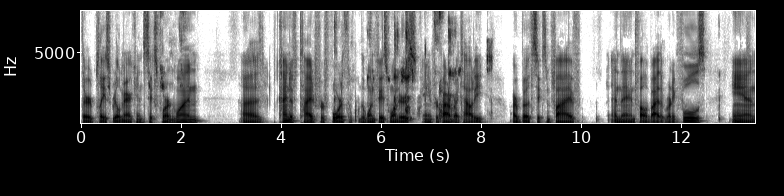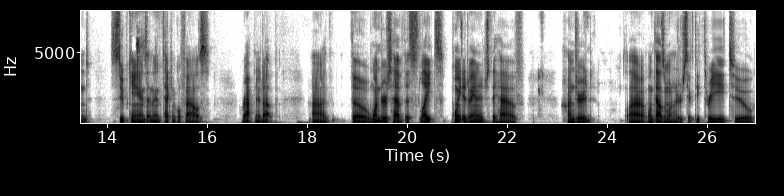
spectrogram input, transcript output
third place, Real American, six four and one. Uh, kind of tied for fourth, the One Face Wonders and for Power and Vitality are both six and five, and then followed by the Running Fools and soup cans and then technical fouls wrapping it up. Uh, the Wonders have the slight point advantage. They have 100, uh, 1,163 to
